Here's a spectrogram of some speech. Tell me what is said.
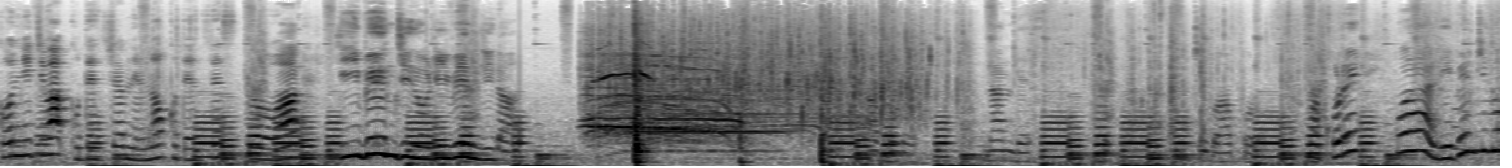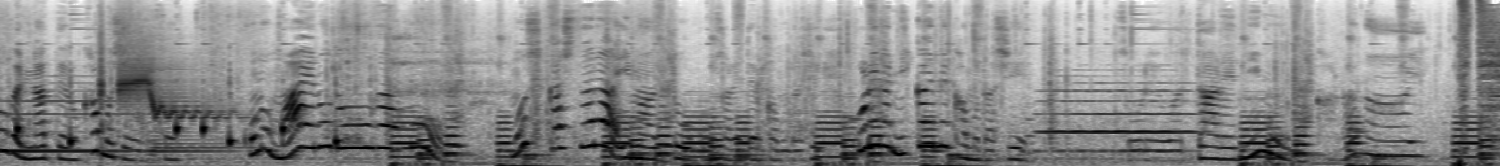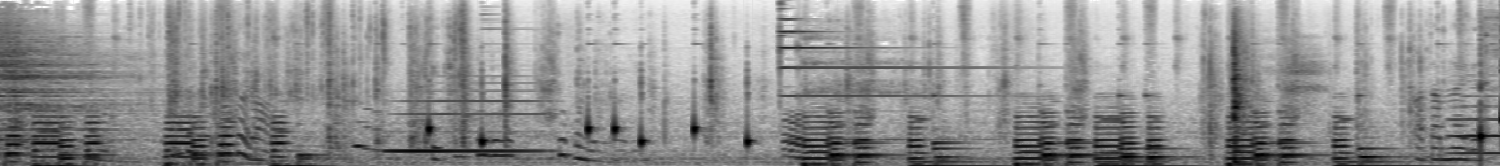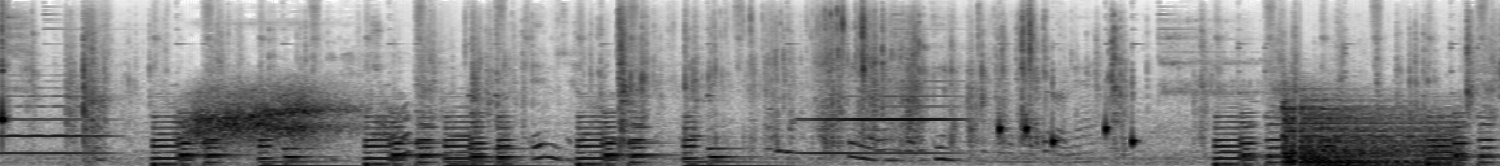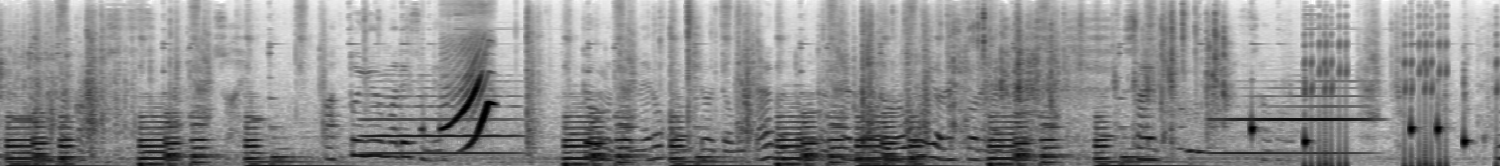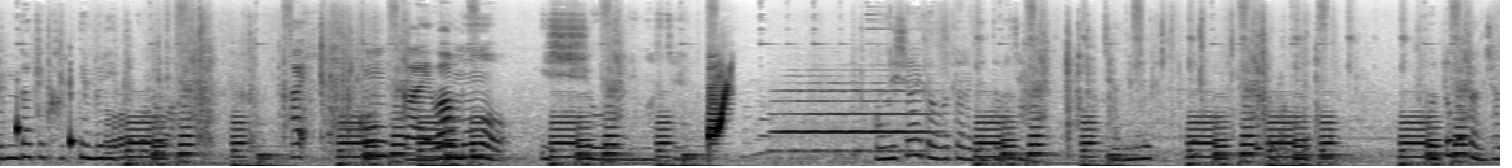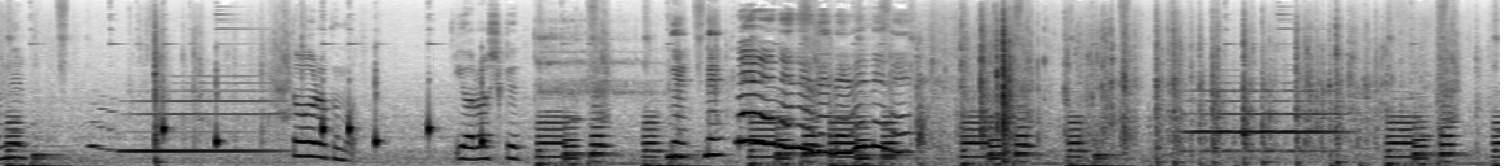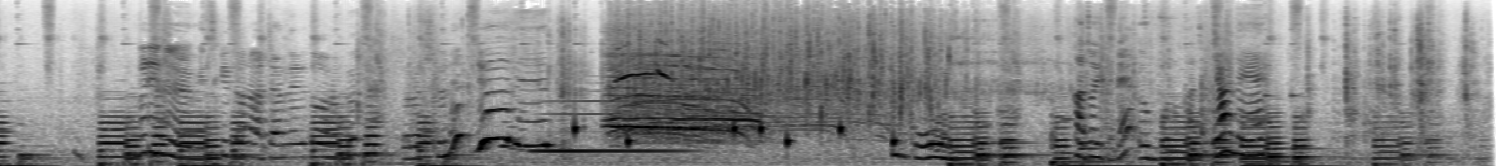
こんにちは、こてつチャンネルのこてつです。今日はリベンジのリベンジだ。あ、これなんです。いちごアポロ。まあ、これはリベンジ動画になってるかもしれません。この前の動画ももしかしたら今投稿されてるかもだし、これが2回目かもだし、それは誰にも。だからどこに当たんないです。エンゼ。ピンのエンゼル、ピンのエンゼル、ピンのだね。っという間ですね。今日のチャンネルを面白い。と思ったらグッドボタン、チャンネル登録もよろしくお願い。します。最後、こん。だけ買って無理ってことは。はい、今回はもう一生やりません。面白いと思ったらグッドボタン、チャンネル、グッドボタン、チャンネル。登録もよろしくねねねねねねねねねね。ブリズ見つけたらチャンネル登録よろしくね。じゃあねうん。こを数えてね。うんこの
